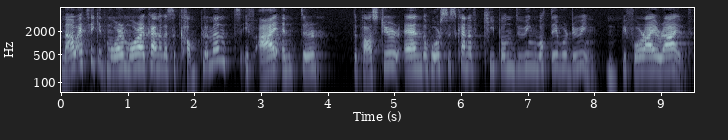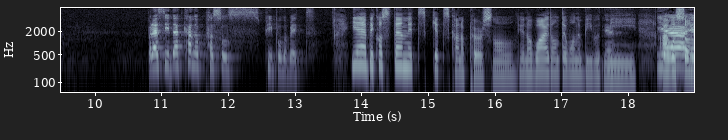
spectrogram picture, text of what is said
now I take it more and more kind of as a compliment if I enter the pasture and the horses kind of keep on doing what they were doing mm. before I arrived. But I see that kind of puzzles people a bit. Yeah because then it gets kind of personal you know why don't they want to be with Yeah. me? I was so yeah.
